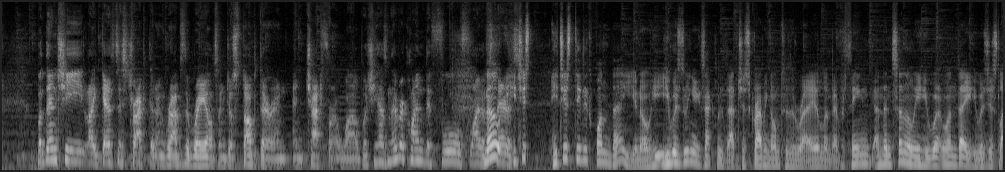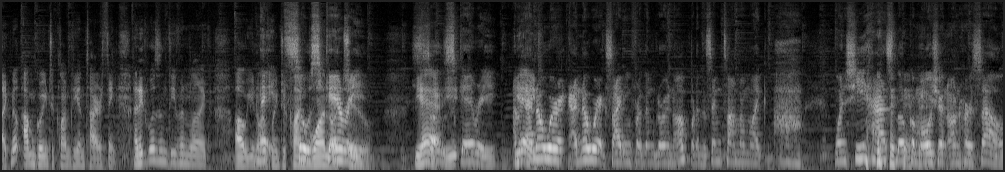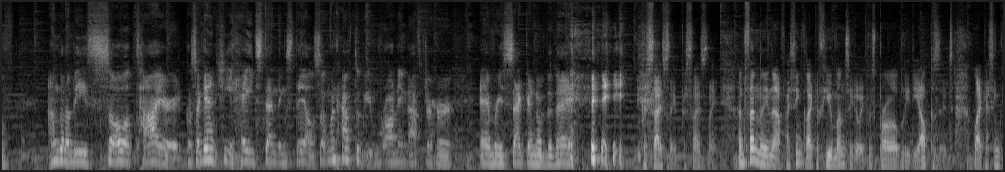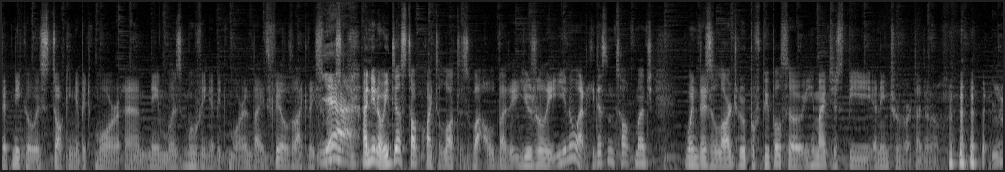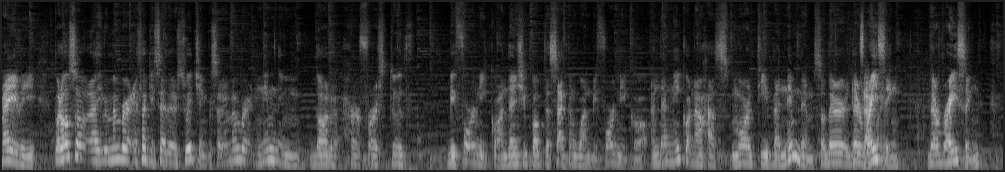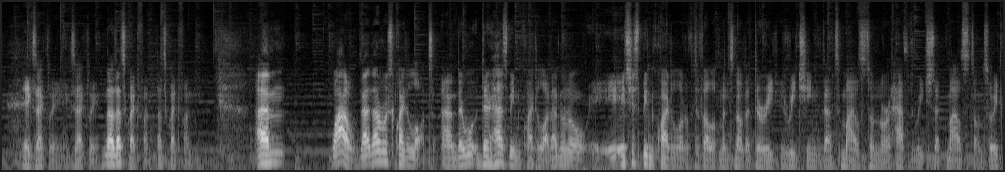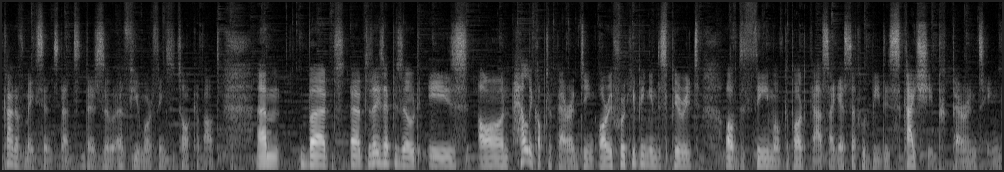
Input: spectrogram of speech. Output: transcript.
But then she like gets distracted and grabs the rails and just stop there and, and chat for a while. But she has never climbed the full flight of No, stairs. he just he just did it one day. You know, he he was doing exactly that, just grabbing onto the rail and everything, and then suddenly he went one day he was just like, no, I'm going to climb the entire thing, and it wasn't even like, oh, you know, I'm going to so climb one or two. Yeah, so scary. I mean, yeah, I know we're I know we're exciting for them growing up, but at the same time, I'm like, ah, when she has locomotion on herself, I'm gonna be so tired. Because again, she hates standing still, so I'm gonna have to be running after her every second of the day. precisely, precisely. And funnily enough, I think like a few months ago it was probably the opposite. Like I think that Nico was talking a bit more and Nim was moving a bit more, and that it feels like they switched. Yeah. And you know he does talk quite a lot as well, but usually you know what he doesn't talk much when there's a large group of people, so he might just be an introvert. I don't know. Maybe, but also I remember it's like you said they're switching. Because I remember Nim Nim got her first tooth before Nico, and then she popped the second one before Nico, and then Nico now has more teeth than Nim Nim. So they're they're Exactly. racing, they're racing. Exactly, exactly. No, that's quite fun. That's quite fun. Um, wow, that that was quite a lot, and there w- there has been quite a lot. I don't know. i- It's just been quite a lot of developments now that they're re- reaching that milestone or have reached that milestone. So it kind of makes sense that there's a, a few more things to talk about. Um, but uh, today's episode is on helicopter parenting, or if we're keeping in the spirit of the theme of the podcast, I guess that would be the skyship parenting.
